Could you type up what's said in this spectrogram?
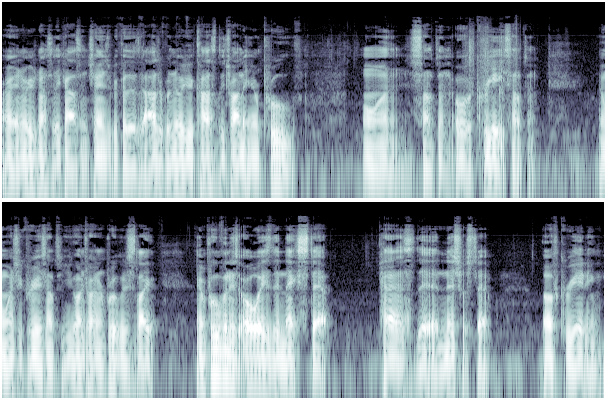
Right, and the reason I say constant change is because as an entrepreneur, you're constantly trying to improve on something or create something. And once you create something, you're going to try to improve it. It's like Improving is always the next step past the initial step of creating,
